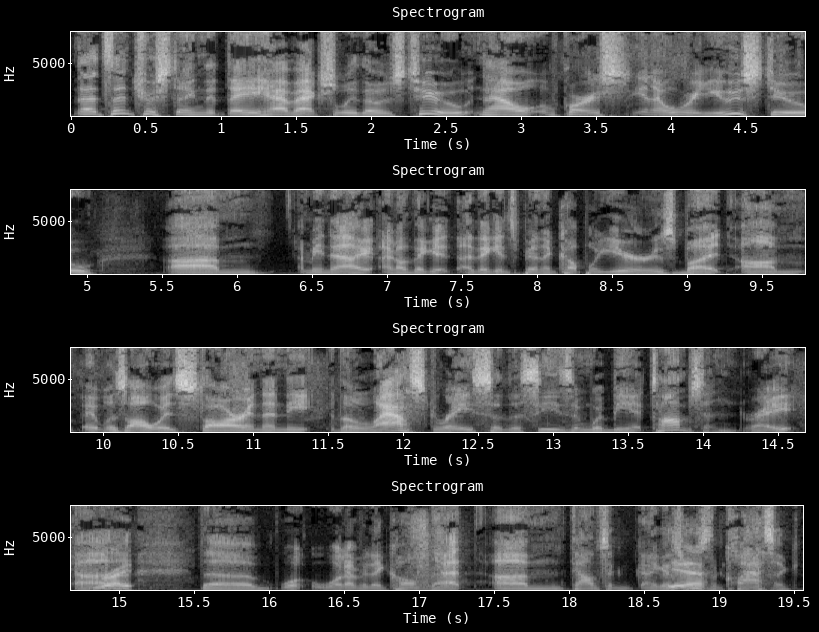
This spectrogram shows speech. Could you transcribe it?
that's interesting that they have actually those two. Now, of course, you know we're used to. Um, I mean, I, I don't think it. I think it's been a couple years, but um, it was always Star, and then the the last race of the season would be at Thompson, right? Uh, Right. The wh- whatever they called that. Um, Thompson, I guess it Yeah. was the classic,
